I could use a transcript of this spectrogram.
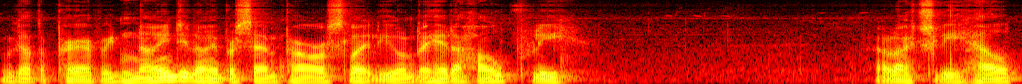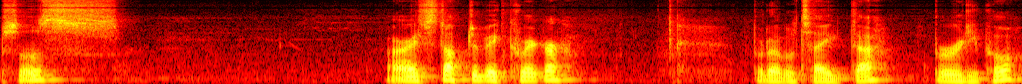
We got the perfect 99% power, slightly under hitter. Hopefully that actually helps us. Alright, stopped a bit quicker. But I will take that. Birdie putt.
